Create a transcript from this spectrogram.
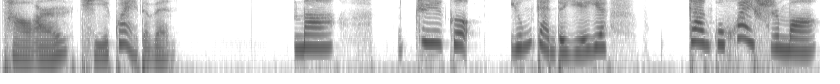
草儿奇怪的问：“妈，这个勇敢的爷爷干过坏事吗？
